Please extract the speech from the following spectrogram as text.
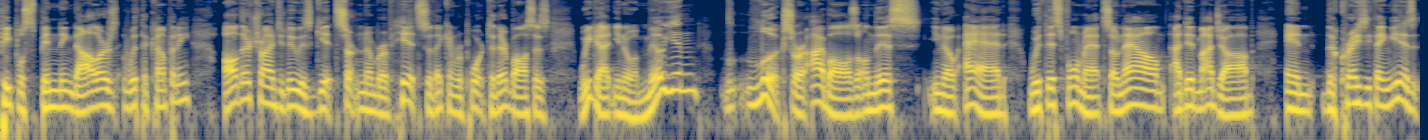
people spending dollars with the company. All they're trying to do is get certain number of hits so they can report to their bosses, we got, you know, a million looks or eyeballs on this, you know, ad with this format. So now I did my job. And the crazy thing is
